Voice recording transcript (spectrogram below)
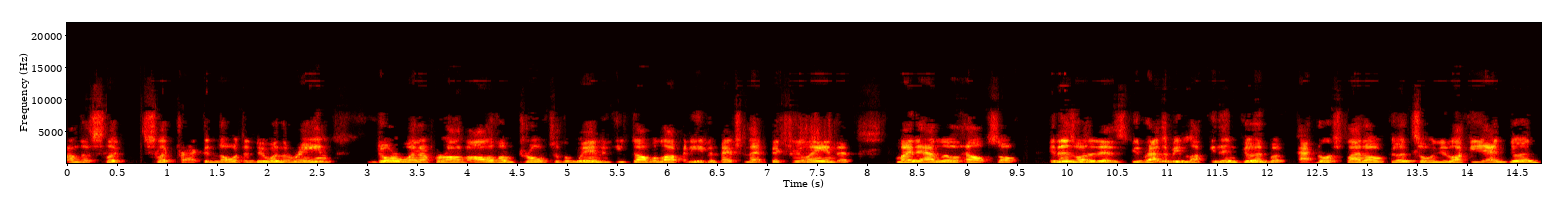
on the slick slick track. Didn't know what to do in the rain. Doar went up around all of them, drove to the wind, and he doubled up. And he even mentioned that victory lane that might have had a little help. So it is what it is. You'd rather be lucky than good, but Pat Doar's flat out good. So when you're lucky and good,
